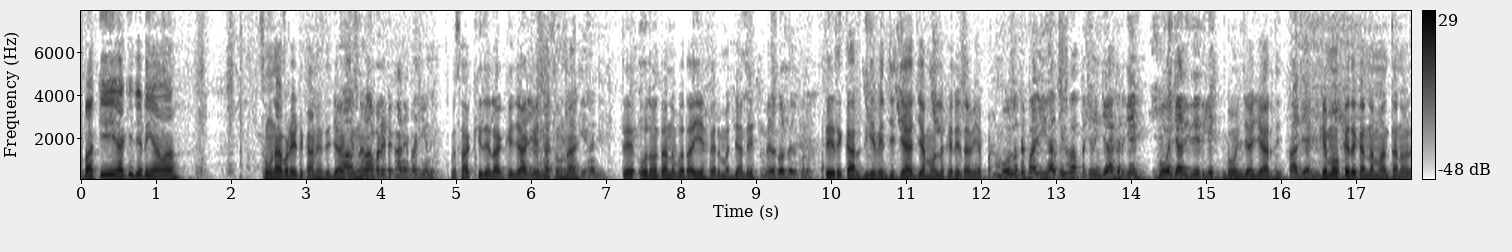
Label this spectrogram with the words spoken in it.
ਬਾਕੀ ਇਹ ਆ ਕਿ ਜਿਹੜੀਆਂ ਵਾ ਸੋਨਾ ਬੜੇ ਟਿਕਾਣੇ ਤੇ ਜਾ ਹਾਂ ਕੇ ਇਹਨਾਂ ਸੁਣਾ ਨੇ ਬੜੇ ਟਿਕਾਣੇ ਭਾਜੀ ਇਹਨੇ ਵਿਸਾਖੀ ਦੇ ਲਾਗੇ ਜਾ ਕੇ ਇਹਨੇ ਸੋਨਾ ਹਾਂਜੀ, ਤੇ ਉਦੋਂ ਤੁਹਾਨੂੰ ਪਤਾ ਹੀ ਹੈ ਫਿਰ ਮੱਝਾਂ ਦੇ। ਬਿਲਕੁਲ ਬਿਲਕੁਲ। ਤੇ ਤੇ ਕਰ ਦਈਏ ਵੀਰ ਜੀ ਜਾਇਜ਼ ਜਿਹਾ ਮੁੱਲ ਫਿਰ ਇਹਦਾ ਵੀ ਆਪਾਂ। ਮੁੱਲ ਤੇ ਭਾਜੀ ਹਰਪ੍ਰੀਤ ਵਾ 55 ਕਰੀਏ 52 ਦੀ ਦੇ ਦਈਏ। 52000 ਦੀ। ਹਾਂਜੀ ਹਾਂਜੀ। ਕਿ ਮੌਕੇ ਤੇ ਕਰਨਾ ਮੰਨਤਾ ਨਾ ਹੋਰ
